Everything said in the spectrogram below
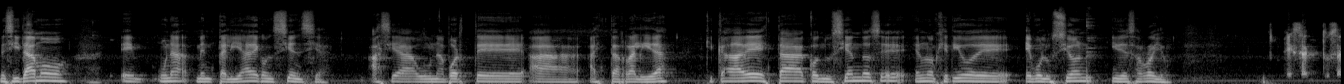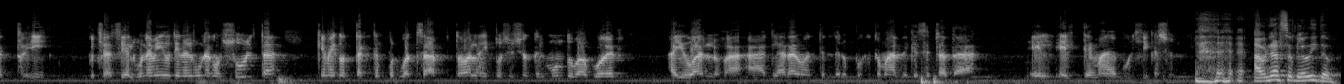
necesitamos, eh, una mentalidad de conciencia hacia un aporte a, esta realidad que cada vez está conduciéndose en un objetivo de evolución y desarrollo. Exacto, exacto. Y escucha, si algún amigo tiene alguna consulta, que me contacten por WhatsApp, toda la disposición del mundo para poder ayudarlos a, aclarar o a entender un poquito más de qué se trata el, tema de purificación. Abrazo, Claudito.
